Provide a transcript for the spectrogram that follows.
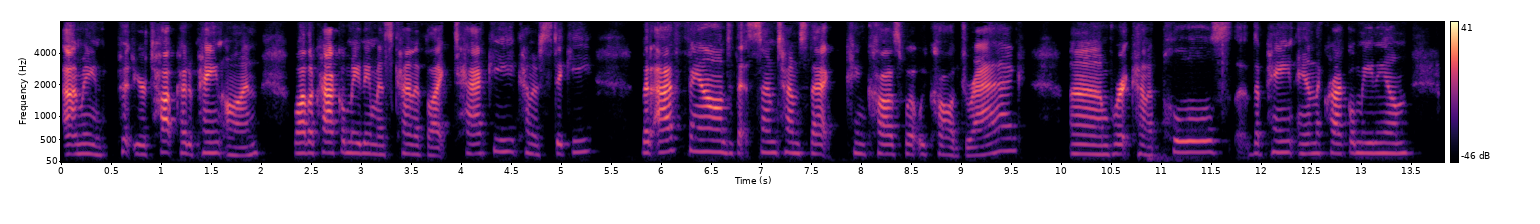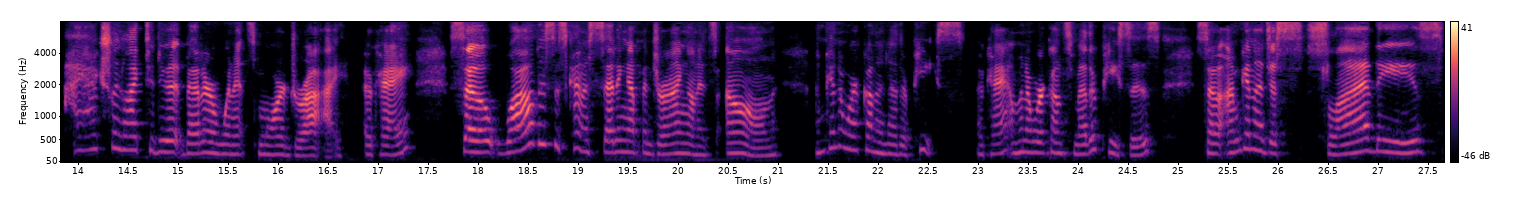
I mean, put your top coat of paint on while the crackle medium is kind of like tacky, kind of sticky. But I've found that sometimes that can cause what we call drag um, where it kind of pulls the paint and the crackle medium. I actually like to do it better when it's more dry. Okay. So while this is kind of setting up and drying on its own, I'm going to work on another piece. Okay. I'm going to work on some other pieces. So I'm going to just slide these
